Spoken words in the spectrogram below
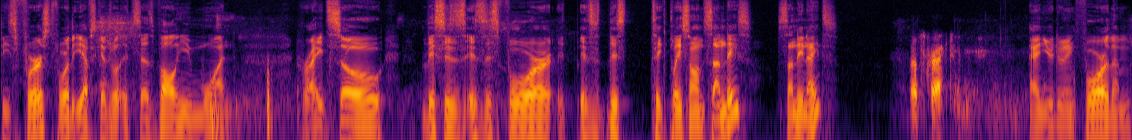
these first four that you have scheduled. It says volume one, right? So this is is this for is this take place on Sundays, Sunday nights, That's correct. and you're doing four of them,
